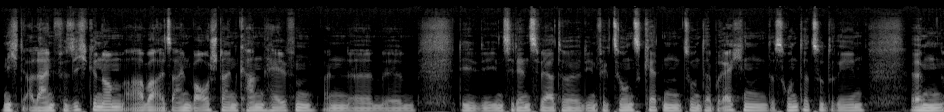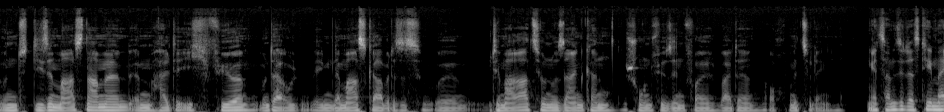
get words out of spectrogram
nicht allein für sich genommen, aber als ein Baustein kann helfen, an, äh, die, die Inzidenzwerte, die Infektionsketten zu unterbrechen, das runterzudrehen. Ähm, und diese Maßnahme ähm, halte ich für, unter eben der Maßgabe, dass es äh, Ultima Ratio nur sein kann, schon für sinnvoll, weiter auch mitzudenken. Jetzt haben Sie das Thema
